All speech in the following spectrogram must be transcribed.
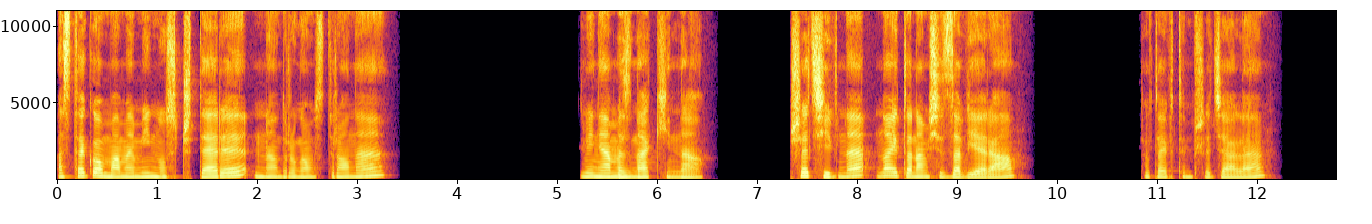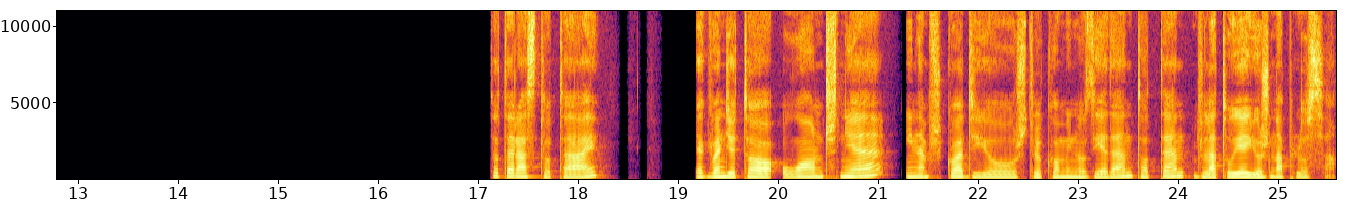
a z tego mamy minus 4 na drugą stronę. Zmieniamy znaki na przeciwne, no i to nam się zawiera tutaj w tym przedziale. To teraz tutaj, jak będzie to łącznie i na przykład już tylko minus 1, to ten wlatuje już na plusa.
